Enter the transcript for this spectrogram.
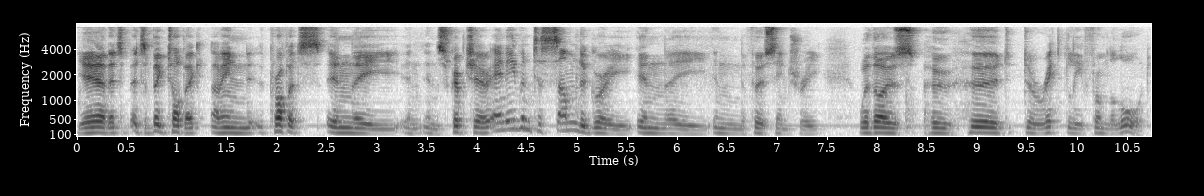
Yeah, that's it's a big topic. I mean, prophets in the in, in Scripture, and even to some degree in the in the first century, were those who heard directly from the Lord.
